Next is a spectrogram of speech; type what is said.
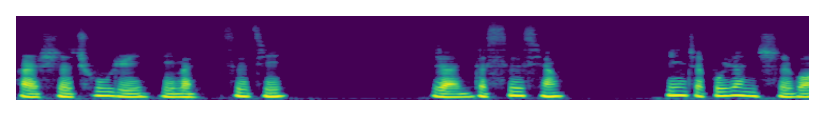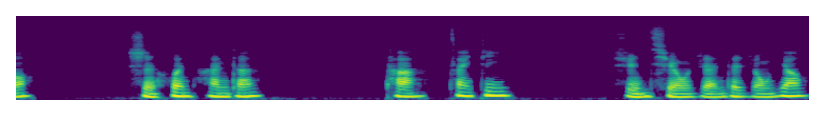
而是出于你们自己。人的思想因着不认识我，是昏暗的。他在地寻求人的荣耀，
